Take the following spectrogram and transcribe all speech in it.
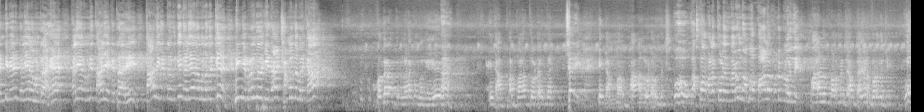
ரெண்டு பேரும் கல்யாணம் பண்றாங்க. கல்யாணம் பண்ணி தாலியை கட்டுறாரு. தாலி கட்டுறதுக்கு கல்யாணம் பண்ணதுக்கு நீங்க பிறந்ததுக்கு ஏதாவது சம்பந்தம் இருக்கா? முதல் ராத்திரி நடக்கும்போது எங்க அப்பா பழத்தோட இருந்தார். சரி எங்க அம்மா பாலோட வந்துச்சு. ஓ அப்பா பழத்தோட இருந்தாரு உங்க அம்மா பாலை கொண்டு வருது. பாலும் பழமும் சாப்பிட்டாங்க நான் பிறந்துட்டேன். ஓ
